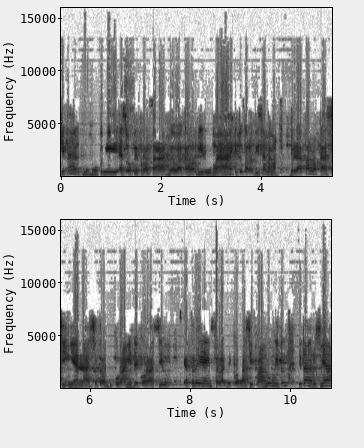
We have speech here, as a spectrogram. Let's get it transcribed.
kita harus mematuhi SOP protap bahwa kalau di rumah itu kalau bisa memang berapa lokasinya setelah dikurangi dekorasi catering, setelah dekorasi panggung itu kita harusnya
